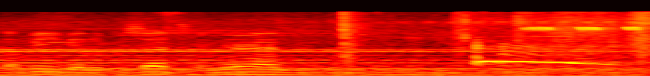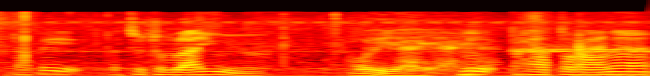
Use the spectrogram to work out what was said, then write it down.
tapi kalau bisa jangan. Tapi ojo Melayu yo. Oh iya iya. Ini peraturannya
